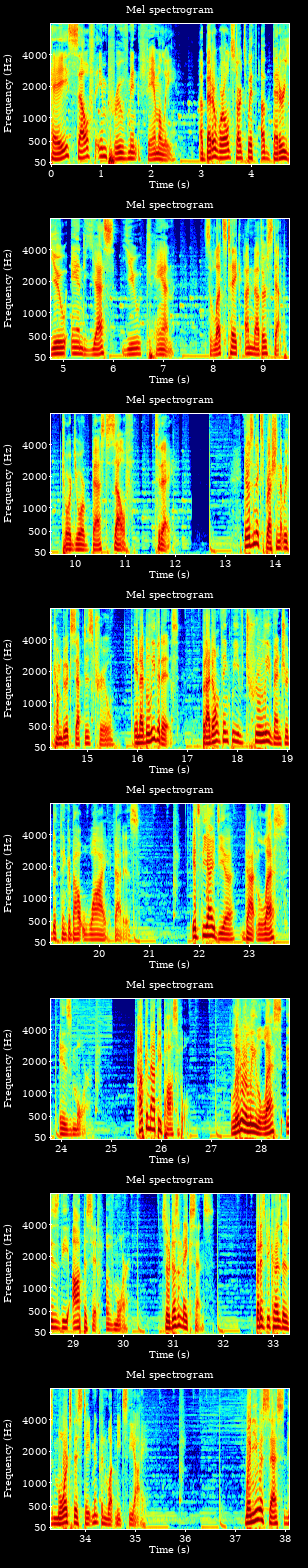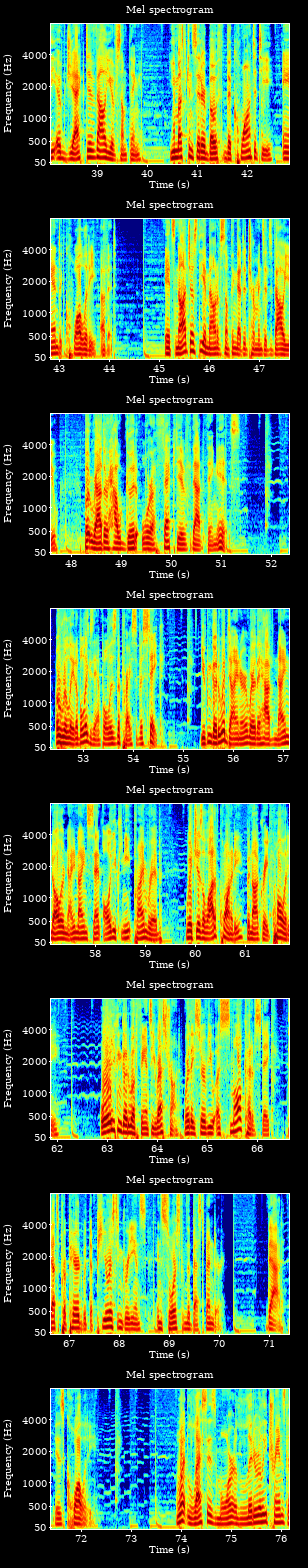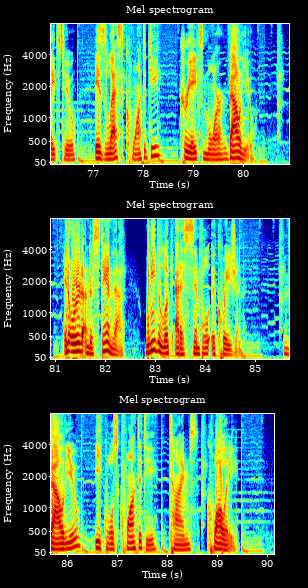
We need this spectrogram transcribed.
Hey, self improvement family. A better world starts with a better you, and yes, you can. So let's take another step toward your best self today. There's an expression that we've come to accept as true, and I believe it is, but I don't think we've truly ventured to think about why that is. It's the idea that less is more. How can that be possible? Literally, less is the opposite of more. So it doesn't make sense. But it's because there's more to this statement than what meets the eye. When you assess the objective value of something, you must consider both the quantity and quality of it. It's not just the amount of something that determines its value, but rather how good or effective that thing is. A relatable example is the price of a steak. You can go to a diner where they have $9.99 all you can eat prime rib, which is a lot of quantity but not great quality. Or you can go to a fancy restaurant where they serve you a small cut of steak that's prepared with the purest ingredients and sourced from the best vendor. That is quality. What less is more literally translates to is less quantity creates more value. In order to understand that, we need to look at a simple equation value equals quantity times quality.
